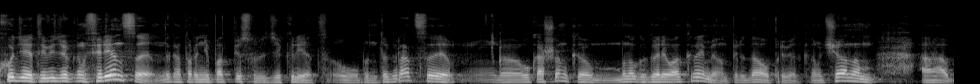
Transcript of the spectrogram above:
В ходе этой видеоконференции, на которой не подписывали декрет об интеграции, э, Лукашенко много говорил о Крыме. Он передал привет крымчанам, а,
